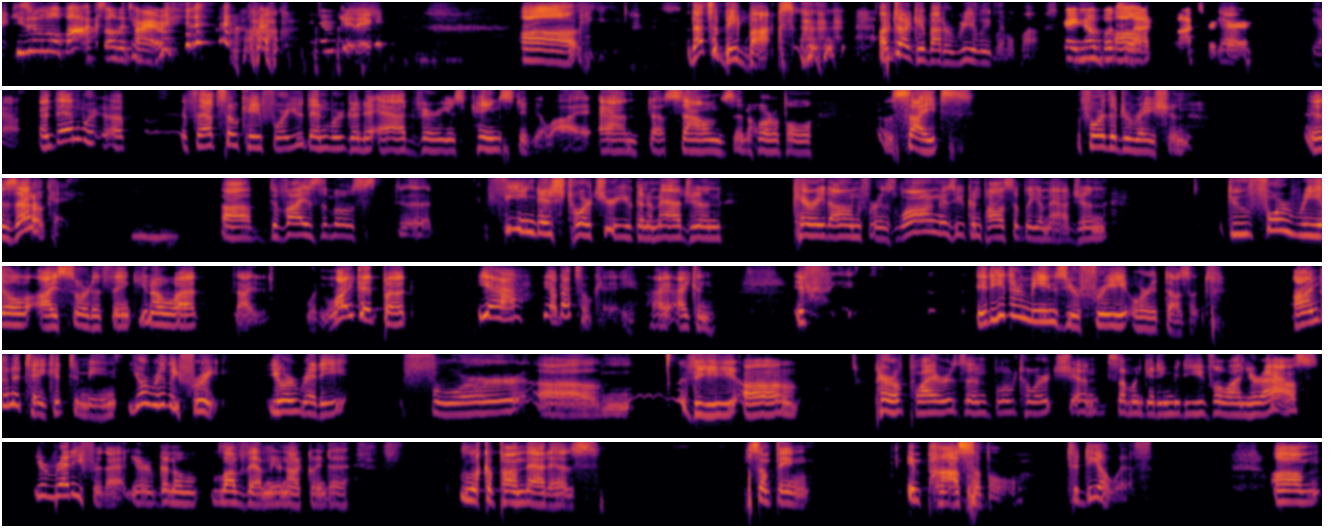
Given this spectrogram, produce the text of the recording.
He's in a little box all the time. I'm kidding. Uh, that's a big box. I'm talking about a really little box. Right, no books Um, allowed in the box for yeah. sure. Yeah. And then we're, uh, if that's okay for you, then we're going to add various pain stimuli and uh, sounds and horrible uh, sights for the duration. Is that okay? Mm. uh, devise the most uh, fiendish torture you can imagine, carried on for as long as you can possibly imagine. Do for real, I sort of think, you know what, I wouldn't like it, but yeah, yeah, that's okay. I, I can, if it either means you're free or it doesn't. I'm going to take it to mean you're really free. You're ready for um, the uh, pair of pliers and blowtorch and someone getting medieval on your ass, you're ready for that. You're going to love them. You're not going to look upon that as something impossible to deal with. Um,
